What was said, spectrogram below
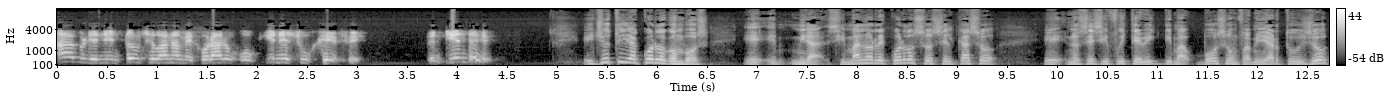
Hablen, entonces van a mejorar o quién es su jefe. ¿Entiende? Y yo estoy de acuerdo con vos. Eh, eh, mira, si mal no recuerdo, sos el caso, eh, no sé si fuiste víctima, vos o un familiar tuyo,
